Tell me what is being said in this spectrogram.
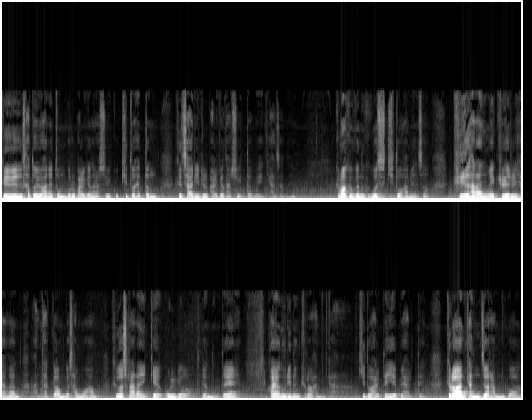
그 사도 요한의 동굴을 발견할 수 있고 기도했던 그 자리를 발견할 수 있다고 얘기하잖아요. 그만큼 그는 그곳에서 기도하면서 그 하나님의 교회를 향한 안타까움과 사모함 그것을 하나님께 올려 드렸는데 과연 우리는 그러한가? 기도할 때 예배할 때 그러한 간절함과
